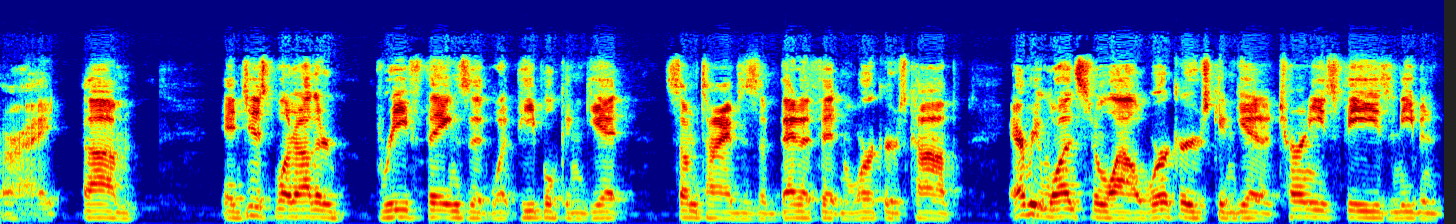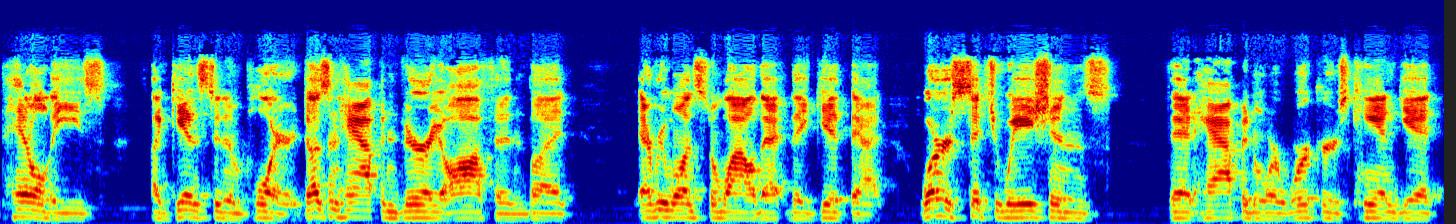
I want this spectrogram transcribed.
All right. Um, and just one other brief things that what people can get sometimes is a benefit in workers' comp. Every once in a while, workers can get attorney's fees and even penalties against an employer. It doesn't happen very often, but every once in a while that they get that. What are situations that happen where workers can get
